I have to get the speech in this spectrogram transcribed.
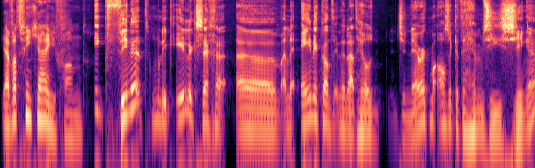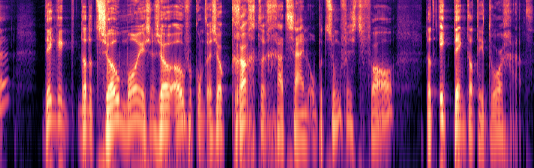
Ja, wat vind jij hiervan? Ik vind het, moet ik eerlijk zeggen, ehm, aan de ene kant inderdaad heel generic, maar als ik het hem zie zingen, denk ik dat het zo mooi is en zo overkomt en zo krachtig gaat zijn op het Songfestival, dat ik denk dat dit doorgaat.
